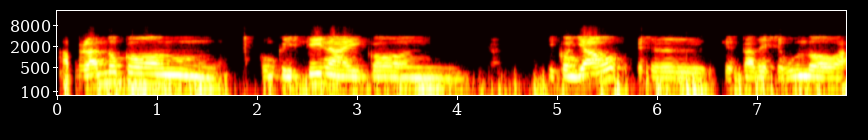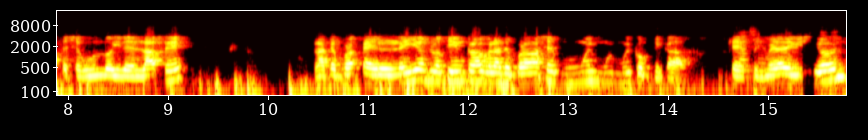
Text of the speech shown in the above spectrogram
Hablando con, con Cristina y con y con Yago, que es el que está de segundo, hace segundo y de enlace, la tempor- el- ellos lo tienen claro que la temporada va a ser muy, muy, muy complicada. Que primera división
